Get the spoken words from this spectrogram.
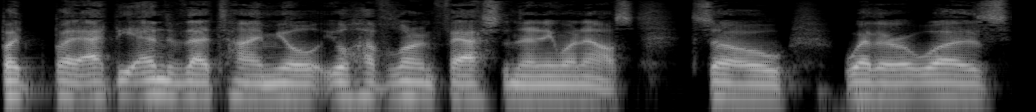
but but at the end of that time, you'll you'll have learned faster than anyone else. So whether it was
